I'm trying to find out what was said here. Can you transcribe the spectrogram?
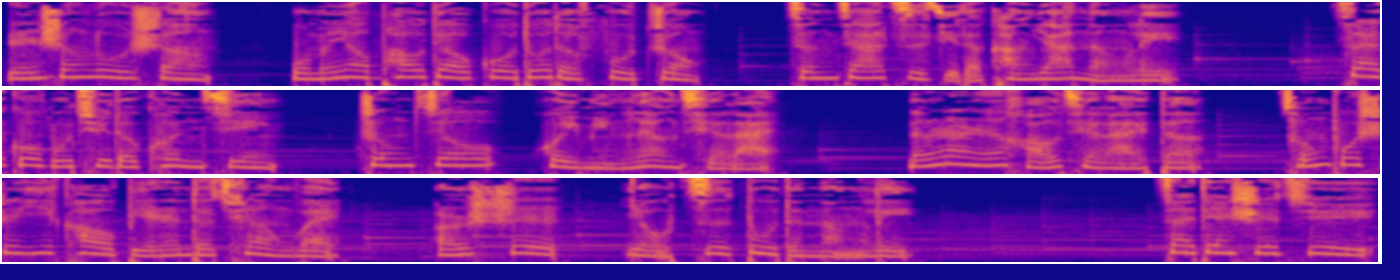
人生路上，我们要抛掉过多的负重，增加自己的抗压能力。再过不去的困境，终究。”会明亮起来，能让人好起来的，从不是依靠别人的劝慰，而是有自度的能力。在电视剧《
